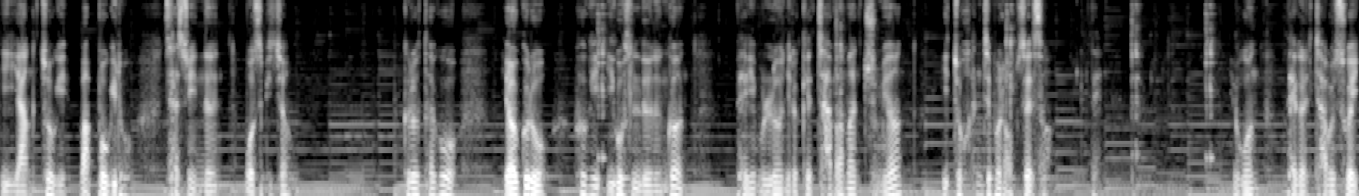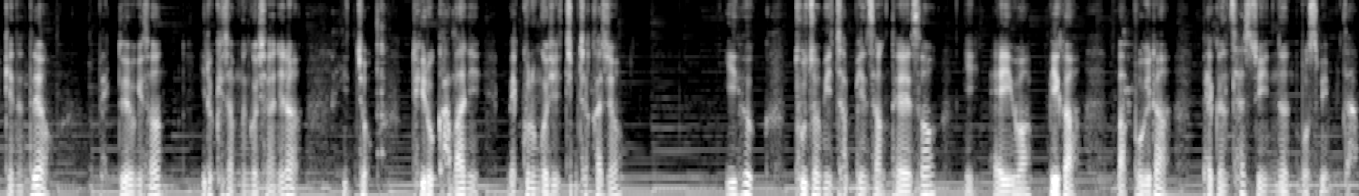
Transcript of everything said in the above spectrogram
이 양쪽이 맛보기로 살수 있는 모습이죠. 그렇다고 역으로 흙이 이곳을 느는 건 백이 물론 이렇게 잡아만 주면 이쪽 한 집을 없애서 네. 요건 백을 잡을 수가 있겠는데요. 백도 여기선 이렇게 잡는 것이 아니라 이쪽 뒤로 가만히 메꾸는 것이 침착하죠. 이 흙 두 점이 잡힌 상태에서 이 A와 B가 맛보기라 백은 살수 있는 모습입니다.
